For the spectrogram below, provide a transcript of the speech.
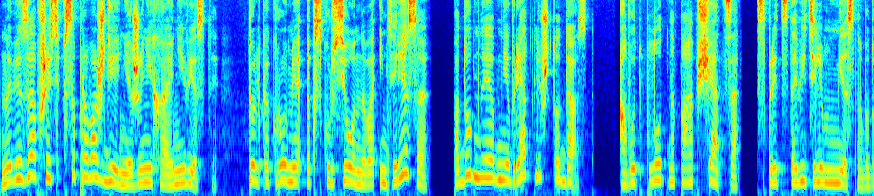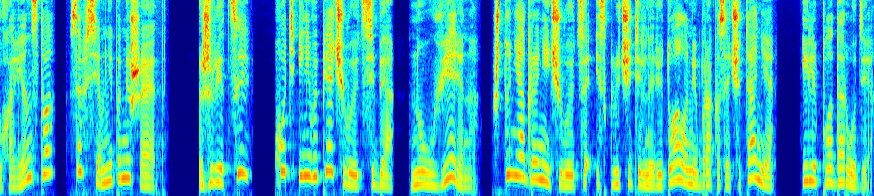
навязавшись в сопровождение жениха и невесты. Только кроме экскурсионного интереса, подобное мне вряд ли что даст. А вот плотно пообщаться с представителем местного духовенства совсем не помешает. Жрецы хоть и не выпячивают себя, но уверенно, что не ограничиваются исключительно ритуалами бракосочетания или плодородия.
